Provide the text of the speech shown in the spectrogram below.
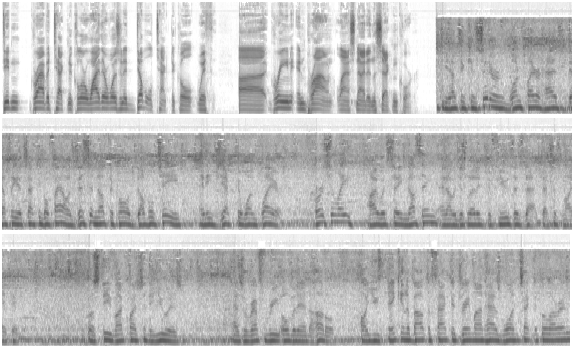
didn't grab a technical or why there wasn't a double technical with uh, Green and Brown last night in the second quarter. You have to consider one player has definitely a technical foul. Is this enough to call a double T and eject the one player? Personally, I would say nothing, and I would just let it diffuse as that. That's just my opinion. Well, Steve, my question to you is, as a referee over there in the huddle, are you thinking about the fact that Draymond has one technical already?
